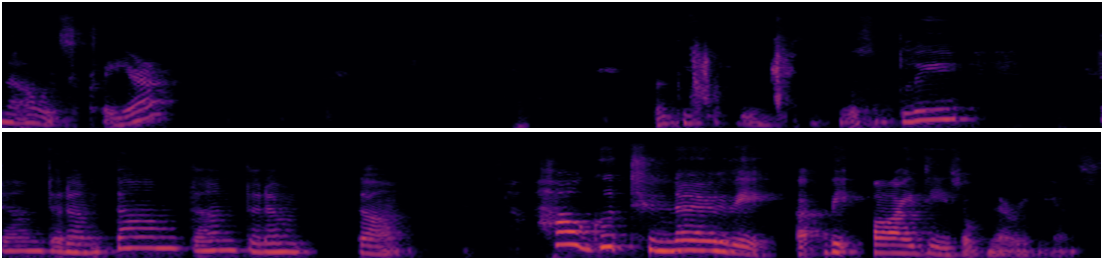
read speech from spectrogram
now it's clear. Was blue. Dum dum dum dum dum dum. How good to know the uh, the IDs of meridians.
